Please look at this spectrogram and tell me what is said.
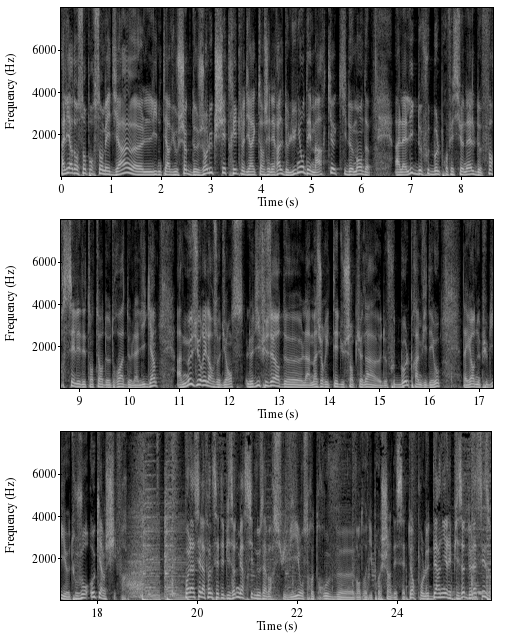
À lire dans 100% Média, euh, l'interview choc de Jean-Luc Chétrit, le directeur général de l'Union des marques, qui demande à la Ligue de football professionnel de forcer les détenteurs de droits de la Ligue 1 à mesurer leurs audiences. Le diffuseur de la majorité du championnat de football, Prime Video, d'ailleurs ne publie toujours aucun chiffre. Voilà, c'est la fin de cet épisode. Merci de nous avoir suivis. On se retrouve euh, vendredi prochain dès 7h pour le dernier épisode de la saison.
